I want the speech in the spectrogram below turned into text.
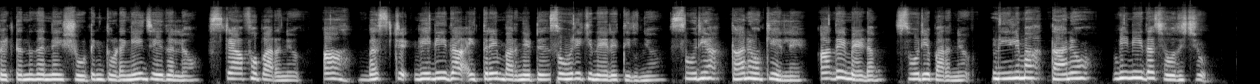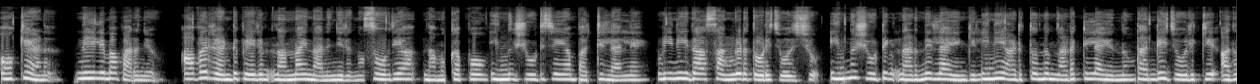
പെട്ടെന്ന് തന്നെ ഷൂട്ടിംഗ് തുടങ്ങുകയും ചെയ്തല്ലോ. സ്റ്റാഫ് പറഞ്ഞു ആ ബെസ്റ്റ്. വിനീത ഇത്രയും പറഞ്ഞിട്ട് സൂര്യക്ക് നേരെ തിരിഞ്ഞു. സൂര്യ താൻ ഓക്കെ അല്ലേ? അതെ മേഡം സൂര്യ പറഞ്ഞു. നീലിമ താനോ? വിനീത ചോദിച്ചു. ഓക്കെയാണ് നീലിമ പറഞ്ഞു. അവർ രണ്ടുപേരും നന്നായി നനഞ്ഞിരുന്നു. സൂര്യ നമുക്കപ്പോ ഇന്ന് ഷൂട്ട് ചെയ്യാൻ പറ്റില്ല അല്ലേ വിനീത സങ്കടത്തോടെ ചോദിച്ചു. ഇന്ന് ഷൂട്ടിംഗ് നടന്നില്ല എങ്കിൽ ഇനി അടുത്തൊന്നും നടക്കില്ല എന്നും തന്റെ ജോലിക്ക് അത്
